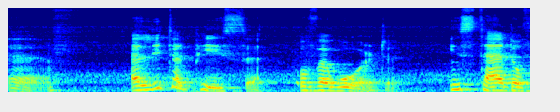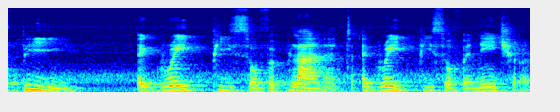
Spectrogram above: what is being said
uh, a little piece of a world instead of being a great piece of a planet, a great piece of the nature.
